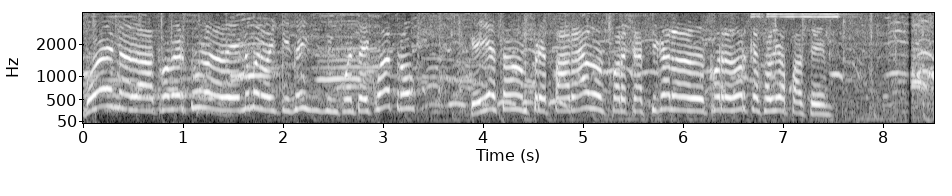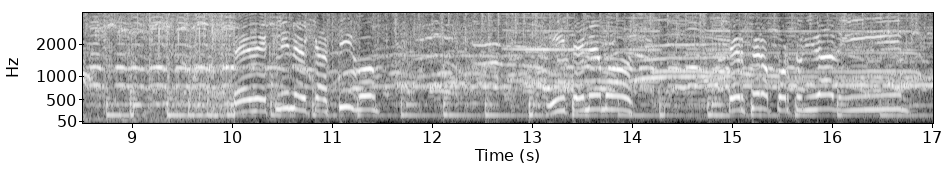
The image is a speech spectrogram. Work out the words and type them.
Buena la cobertura de número 26 y 54, que ya estaban preparados para castigar al corredor que salió a pase. Se declina el castigo y tenemos tercera oportunidad y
